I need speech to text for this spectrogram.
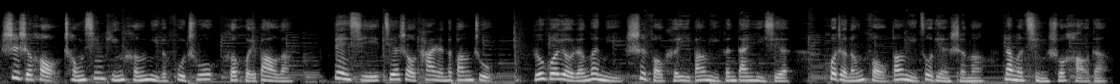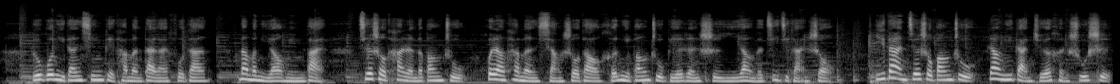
是时候重新平衡你的付出和回报了。练习接受他人的帮助。如果有人问你是否可以帮你分担一些，或者能否帮你做点什么，那么请说好的。如果你担心给他们带来负担，那么你要明白，接受他人的帮助会让他们享受到和你帮助别人时一样的积极感受。一旦接受帮助让你感觉很舒适，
